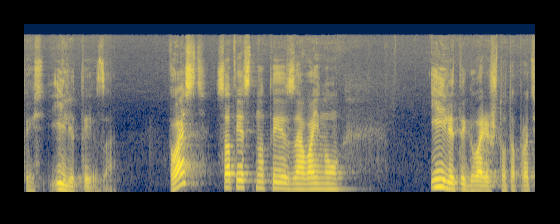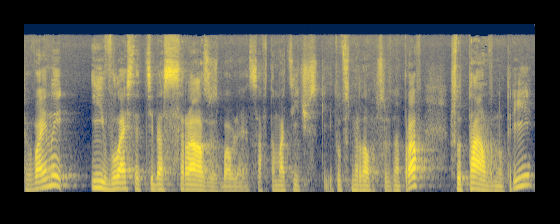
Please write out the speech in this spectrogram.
то есть или ты за власть, соответственно, ты за войну, или ты говоришь что-то против войны, и власть от тебя сразу избавляется автоматически. И тут Смирнов абсолютно прав, что там внутри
